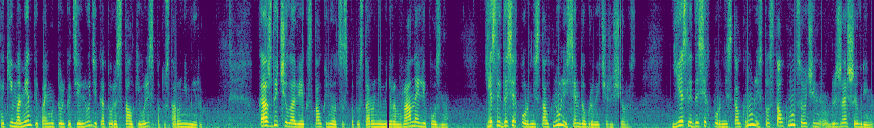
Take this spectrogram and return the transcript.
такие моменты поймут только те люди, которые сталкивались с потусторонним миром. Каждый человек столкнется с потусторонним миром рано или поздно. Если до сих пор не столкнулись, всем добрый вечер еще раз. Если до сих пор не столкнулись, то столкнутся очень в ближайшее время.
